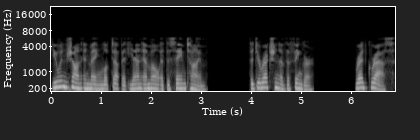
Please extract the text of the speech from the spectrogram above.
Yuan Zhan and Meng looked up at Yan Mo at the same time. The direction of the finger. Red grass.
